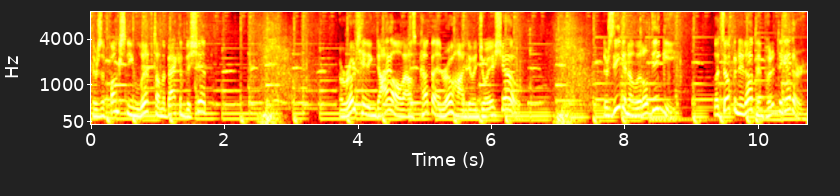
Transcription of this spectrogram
There's a functioning lift on the back of the ship. A rotating dial allows Peppa and Rohan to enjoy a show. There's even a little dinghy. Let's open it up and put it together.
